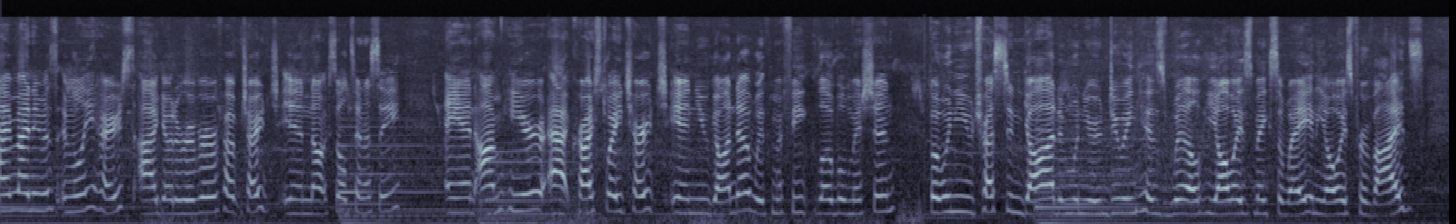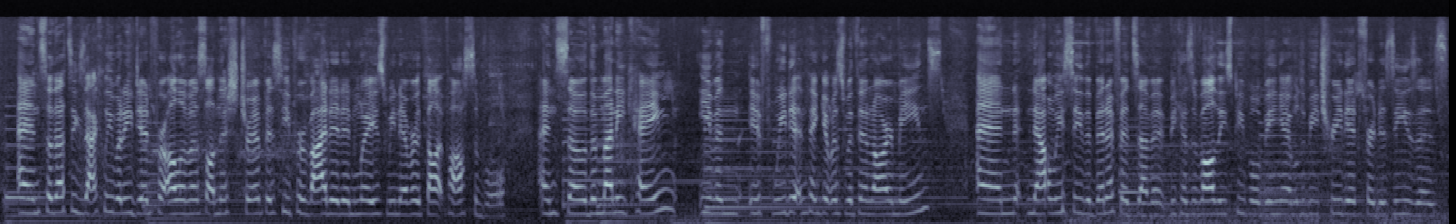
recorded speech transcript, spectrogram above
Hi, my name is Emily Hurst. I go to River of Hope Church in Knoxville, Tennessee, and I'm here at Christway Church in Uganda with Mifik Global Mission. But when you trust in God and when you're doing His will, He always makes a way and He always provides. And so that's exactly what He did for all of us on this trip is He provided in ways we never thought possible. And so the money came even if we didn't think it was within our means. And now we see the benefits of it because of all these people being able to be treated for diseases.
